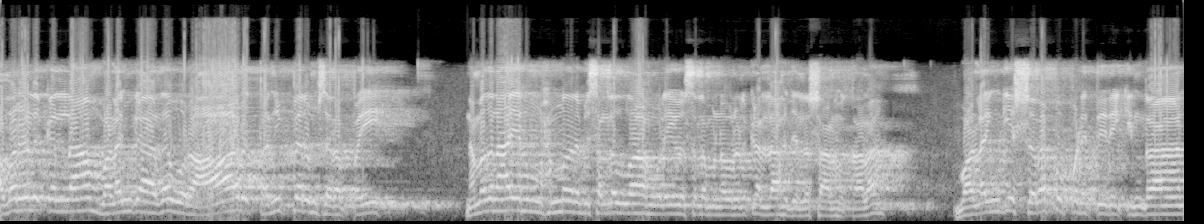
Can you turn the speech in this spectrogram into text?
அவர்களுக்கெல்லாம் வழங்காத ஒரு ஆறு தனிப்பெரும் சிறப்பை நமது நாயகம் முகமது நபி சல்லாஹூ அலைஹி அவர்களுக்கு அல்லாஹ் ஜல்லஷானு தாலா வழங்கி சிறப்புப்படுத்தி இருக்கின்றான்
